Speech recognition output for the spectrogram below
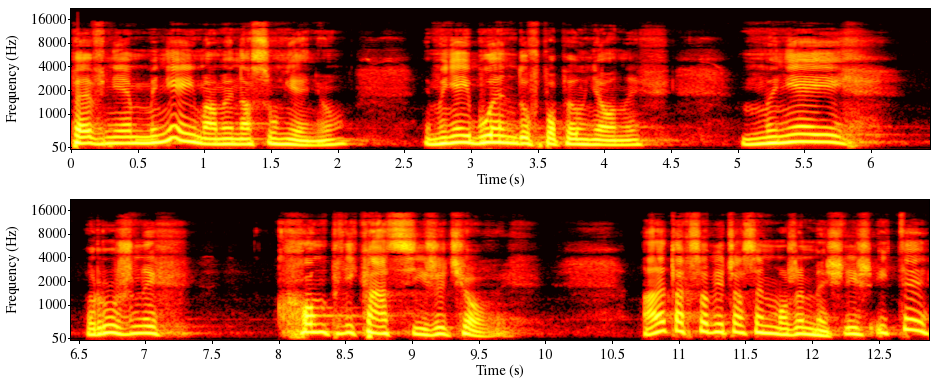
pewnie mniej mamy na sumieniu, mniej błędów popełnionych, mniej różnych komplikacji życiowych. Ale tak sobie czasem może myślisz i ty.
